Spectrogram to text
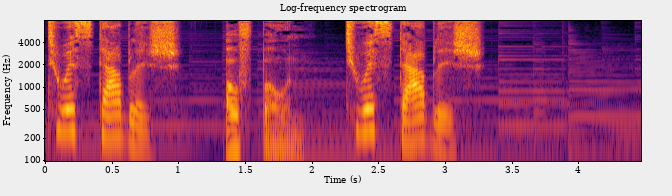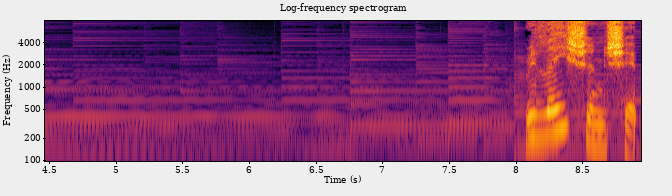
To establish. aufbauen, To establish. Relationship.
